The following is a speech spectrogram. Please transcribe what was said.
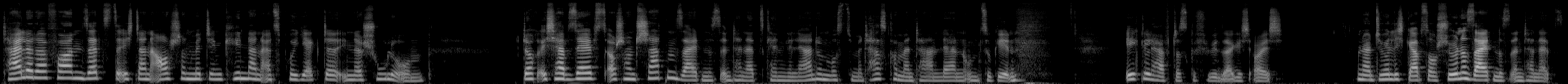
Teile davon setzte ich dann auch schon mit den Kindern als Projekte in der Schule um. Doch ich habe selbst auch schon Schattenseiten des Internets kennengelernt und musste mit Hasskommentaren lernen, umzugehen. Ekelhaftes Gefühl, sage ich euch. Und natürlich gab es auch schöne Seiten des Internets.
